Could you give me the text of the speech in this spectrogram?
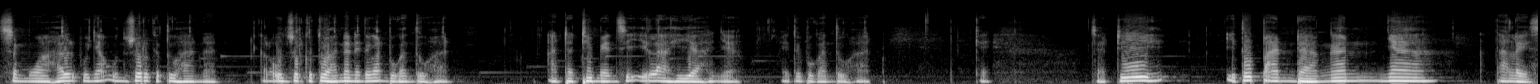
semua hal punya unsur ketuhanan. Kalau unsur ketuhanan itu kan bukan Tuhan. Ada dimensi ilahiyahnya. Itu bukan Tuhan. Oke. Jadi itu pandangannya Thales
